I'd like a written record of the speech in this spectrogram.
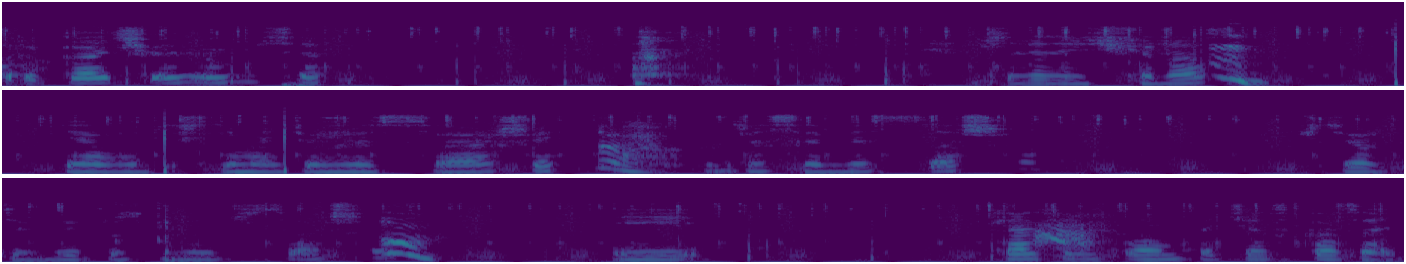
Прокачиваемся. В следующий раз я буду снимать уже с Сашей. Я без Саши. Четвертый выпуск будет с Сашей. И как я вам хотел сказать,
